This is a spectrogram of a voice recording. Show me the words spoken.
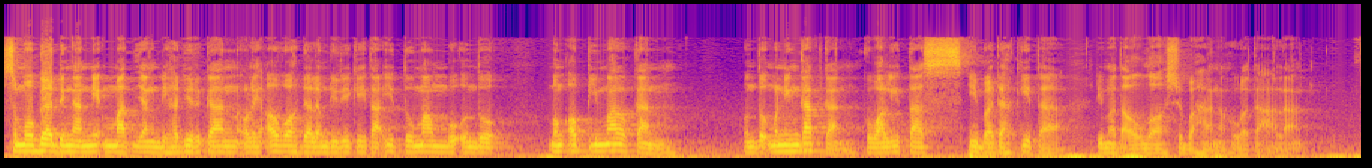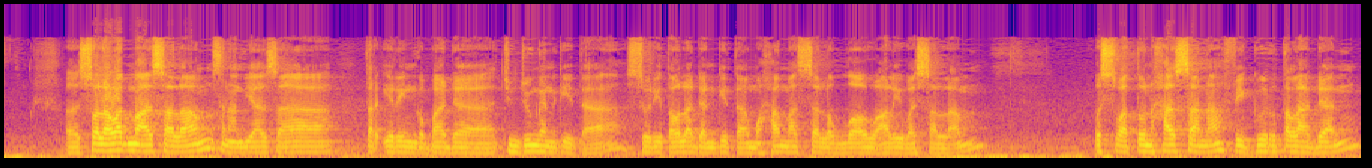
Semoga dengan nikmat yang dihadirkan oleh Allah dalam diri kita itu mampu untuk mengoptimalkan, untuk meningkatkan kualitas ibadah kita di mata Allah Subhanahu wa taala. Eh, salawat ma'asalam senantiasa teriring kepada junjungan kita, suri tauladan kita Muhammad sallallahu alaihi wasallam. Uswatun hasanah, figur teladan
